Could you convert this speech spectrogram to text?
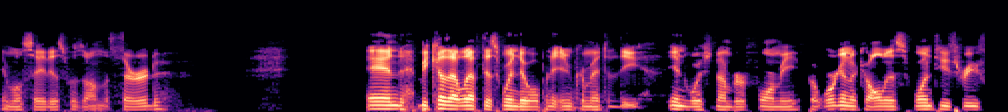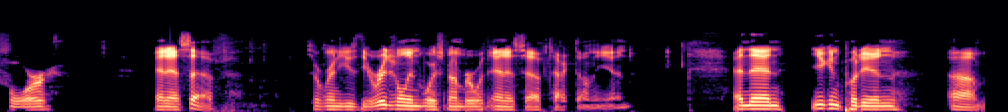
and we'll say this was on the 3rd. And because I left this window open, it incremented the invoice number for me, but we're going to call this 1234 NSF. So we're going to use the original invoice number with NSF tacked on the end. And then you can put in, um,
